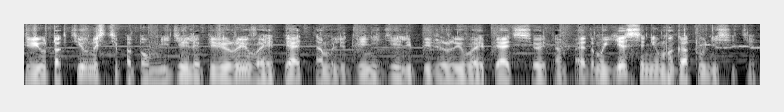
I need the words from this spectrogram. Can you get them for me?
период активности, потом неделя перерыва, опять там, или две недели перерыва, опять все это. Поэтому если не в моготу, несите.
